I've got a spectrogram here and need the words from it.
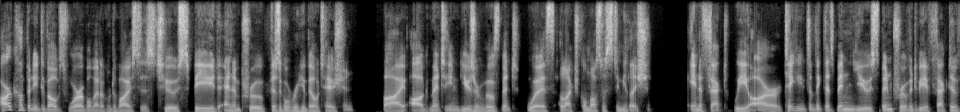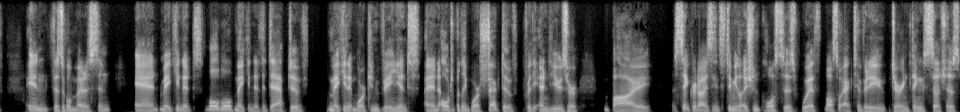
Our company develops wearable medical devices to speed and improve physical rehabilitation by augmenting user movement with electrical muscle stimulation. In effect, we are taking something that's been used, been proven to be effective in physical medicine and making it mobile, making it adaptive, making it more convenient and ultimately more effective for the end user by synchronizing stimulation pulses with muscle activity during things such as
